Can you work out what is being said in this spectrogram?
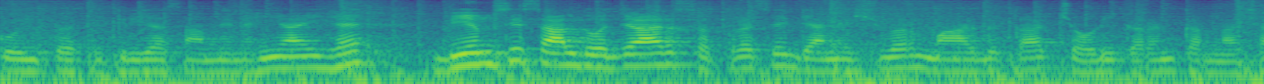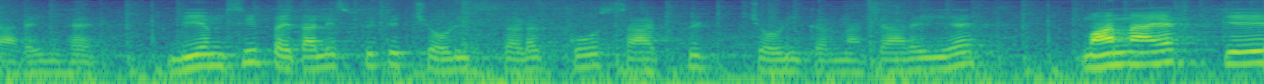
कोई प्रतिक्रिया सामने नहीं आई है। बीएमसी साल 2017 से ज्ञानेश्वर मार्ग का चौड़ीकरण करना चाह रही है। बीएमसी 45 फीट चौड़ी सड़क को 60 फीट चौड़ी करना चाह रही है। महानायक के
